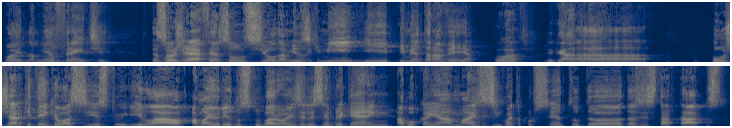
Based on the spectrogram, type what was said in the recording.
Oi, na minha frente. Eu sou Jefferson, CEO da Music Me e Pimenta na Veia. Porra, obrigado. Uh, o Shark Tank eu assisto e lá a maioria dos tubarões eles sempre querem abocanhar mais de 50% do, das startups.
